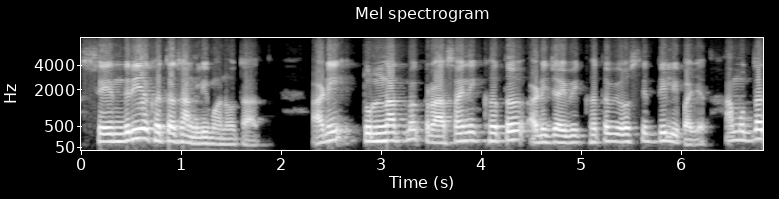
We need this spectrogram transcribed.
सेंद्रिय खतं चांगली मानवतात आणि तुलनात्मक रासायनिक खतं आणि जैविक खतं व्यवस्थित दिली पाहिजेत. हा मुद्दा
